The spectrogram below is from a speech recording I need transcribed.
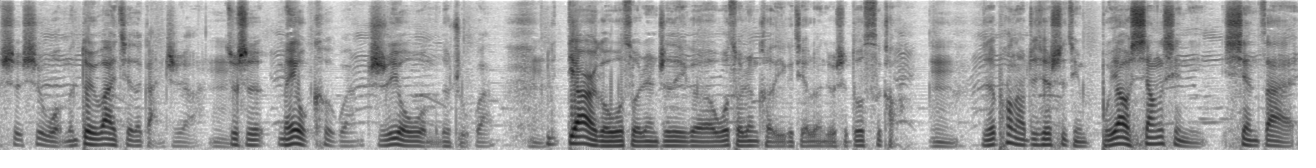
是是我们对外界的感知啊，嗯就是没有客观，只有我们的主观。嗯第二个，我所认知的一个我所认可的一个结论就是多思考。嗯觉得碰到这些事情，不要相信你现在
